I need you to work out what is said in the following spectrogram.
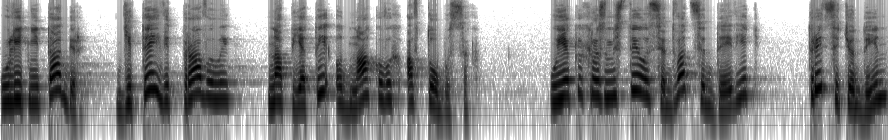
У літній табір дітей відправили на п'яти однакових автобусах, у яких розмістилося 29, 31,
